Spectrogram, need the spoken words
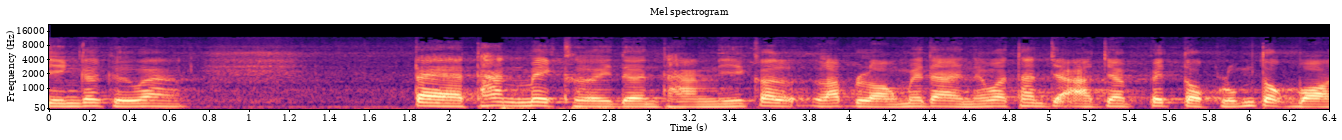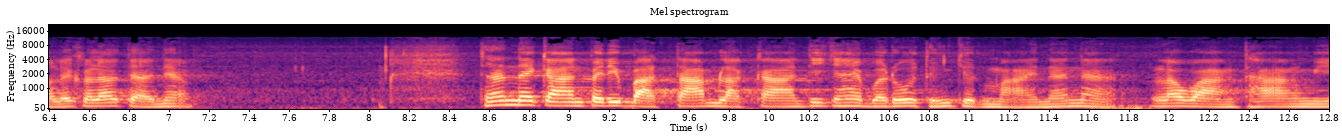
ริง ๆ ก็คือว่า แต่ท่านไม่เคยเดินทางนี้ก็รับรองไม่ได้นะว่าท่านจะอาจจะไปตกหลุมตกบ่ออะไรก็แล้วแต่เนี่ย ฉะนั้นในการปฏิบัติตามหลักการที่จะให้บรรลุถึงจุดหมายนั้นน่ะระหว่างทางมี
